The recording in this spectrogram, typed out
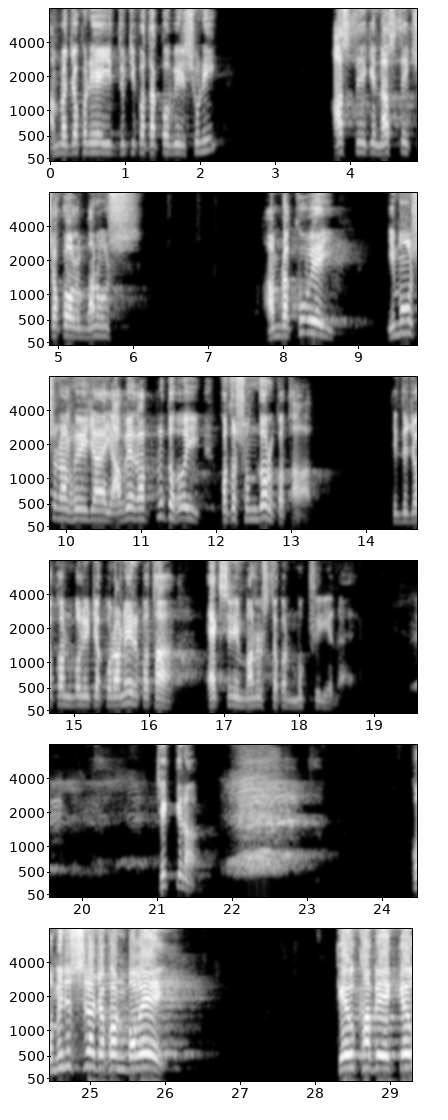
আমরা যখন এই দুটি কথা কবির শুনি, আস্তিক, নাস্তিক, সকল মানুষ আমরা খুবই ইমোশনাল হয়ে যাই আবেগ আপ্লুত হই, কত সুন্দর কথা। কিন্তু যখন বলি এটা কোরআনের কথা, এক শ্রেণির মানুষ তখন মুখ ফিরিয়ে দেয় ঠিক কিনা কমিউনিস্টরা যখন বলে, কেউ খাবে কেউ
